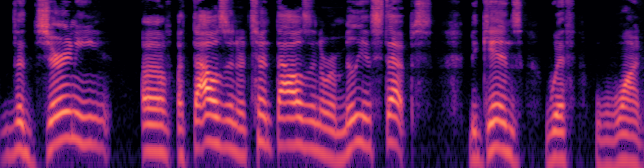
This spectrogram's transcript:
the journey of a thousand or ten thousand or a million steps begins with one.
